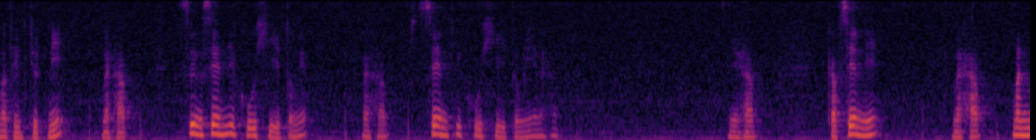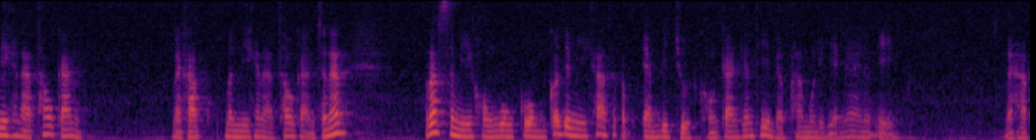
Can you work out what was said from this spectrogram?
มาถึงจุดนี้นะครับ ซึ่งเส้นที่ครูขีดตรงนี้นะครับ เส้นที่ครูขีดตรงนี้นะครับ นี่ครับกับเส้นนี้นะครับมันมีขนาดเท่ากันนะครับมันมีขนาดเท่ากัน ฉะนั้นรัศมีของวงกลมก็จะมีค่าเท่ากับแอมบิจูดของการเคลื่อนที่แบบฮาร์โมนิกอย่างง่ายนั่นเองนะครับ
